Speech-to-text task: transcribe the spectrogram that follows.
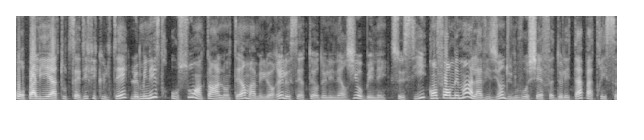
pour pallier à toutes ces difficultés, le ministre Oussou entend à long terme améliorer le secteur de l'énergie au Bénin. Ceci, conformément à la vision du nouveau chef de l'État, Patrice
